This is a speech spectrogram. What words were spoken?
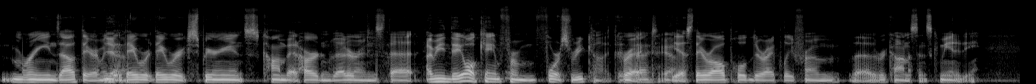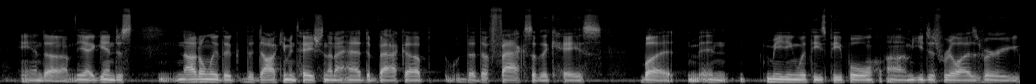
Marines out there. I mean, Yeah. they, they were they were experienced, combat hardened veterans that I mean, they all came from Force Recon, Correct. they? Yeah. Yes, they were all pulled directly from the, the reconnaissance community. And uh, yeah, again, just not only the, the documentation that I had to back up the, the facts of the case, but in meeting with these people, um, you just realize very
